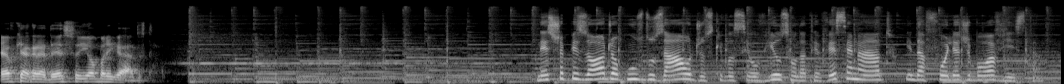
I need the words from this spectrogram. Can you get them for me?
Eu que agradeço e obrigado. Neste episódio, alguns dos áudios que você ouviu são da TV Senado e da Folha de Boa Vista.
